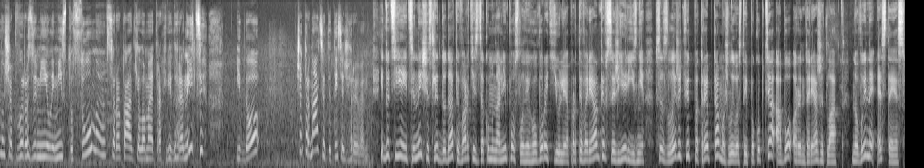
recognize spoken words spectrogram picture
ну щоб ви розуміли, місто Суми в 40 кілометрах від границі, і до 14 тисяч гривень. І до цієї ціни ще слід додати вартість за комунальні послуги, говорить Юлія. Проте варіанти все ж є різні. Все залежить від потреб та можливостей покупця або орендаря житла. Новини СТС.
